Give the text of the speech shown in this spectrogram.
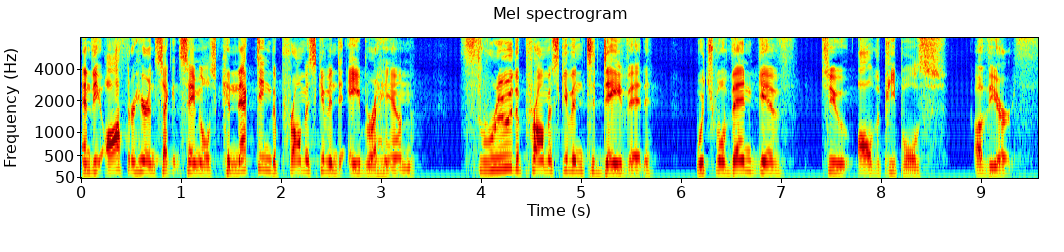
And the author here in 2 Samuel is connecting the promise given to Abraham through the promise given to David, which will then give to all the peoples of the earth.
